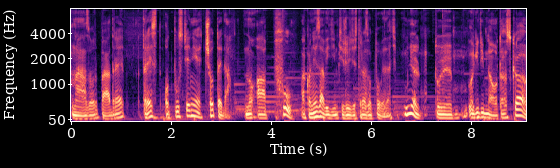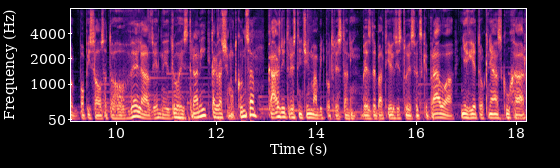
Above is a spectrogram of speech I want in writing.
názor, pádre? Trest, odpustenie, čo teda? No a fú, ako nezavidím ti, že ideš teraz odpovedať. Nie, to je legitimná otázka, popísalo sa toho veľa z jednej, z druhej strany, tak začnem od konca. Každý trestný čin má byť potrestaný. Bez debaty existuje svetské právo a nech je to kňaz, kuchár,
